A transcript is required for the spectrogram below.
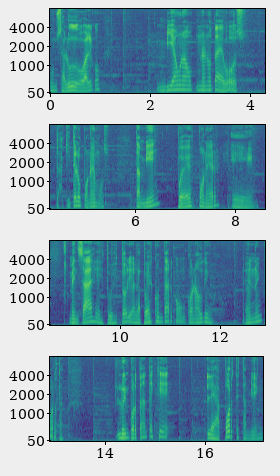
un saludo o algo, envía una, nota de voz. Aquí te lo ponemos. También puedes poner eh, mensajes, tus historias, la puedes contar con, audio. Eh, no importa. Lo importante es que le aportes también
